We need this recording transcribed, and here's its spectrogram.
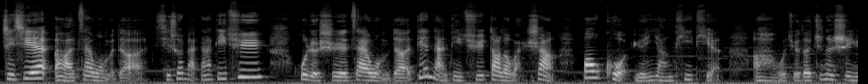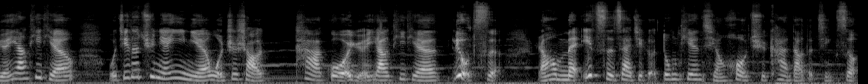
这些啊，在我们的西双版纳地区，或者是在我们的滇南地区，到了晚上，包括元阳梯田啊，我觉得真的是元阳梯田。我记得去年一年，我至少。踏过元阳梯田六次，然后每一次在这个冬天前后去看到的景色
